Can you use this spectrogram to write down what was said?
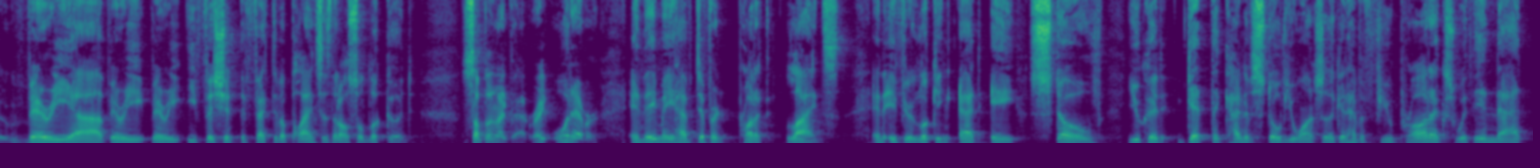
very, uh, very, very efficient, effective appliances that also look good, something like that, right? Whatever. And they may have different product lines. And if you're looking at a stove, you could get the kind of stove you want. So they can have a few products within that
